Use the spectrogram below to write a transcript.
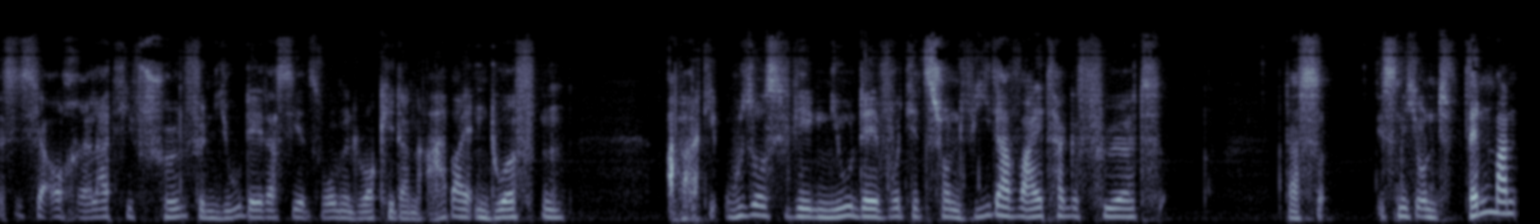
es ist ja auch relativ schön für New Day, dass sie jetzt wohl mit Rocky dann arbeiten durften. Aber die Usos gegen New Day wurde jetzt schon wieder weitergeführt. Das ist nicht. Und wenn man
